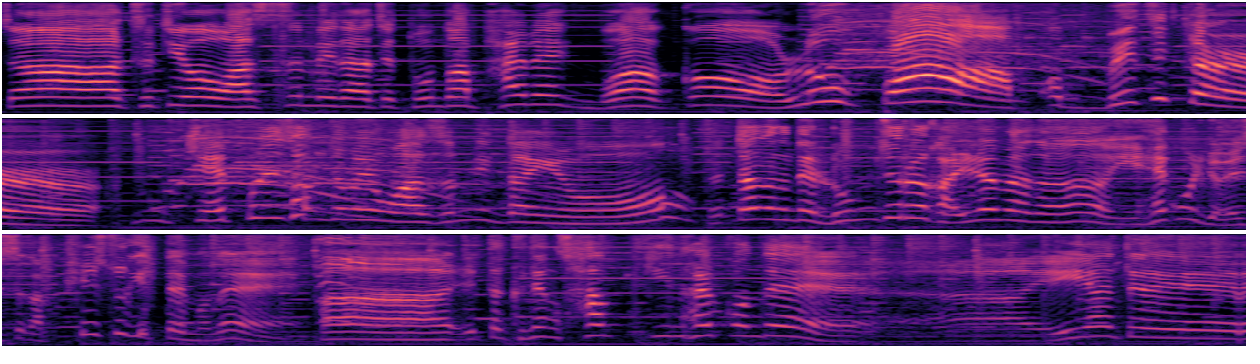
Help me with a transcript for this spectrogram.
자 드디어 왔습니다. 제 돈도 한 800 모았고 룩밥! 어 비지터! 제프의 상점에 왔습니다요. 일단은 근데 룸즈를 가려면은 이 해골 열쇠가 필수기 때문에 아 일단 그냥 사긴 할 건데 아, A한테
